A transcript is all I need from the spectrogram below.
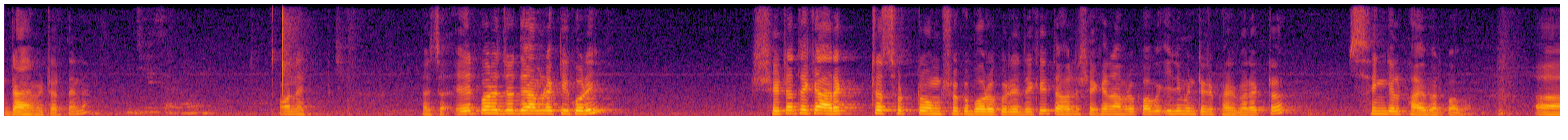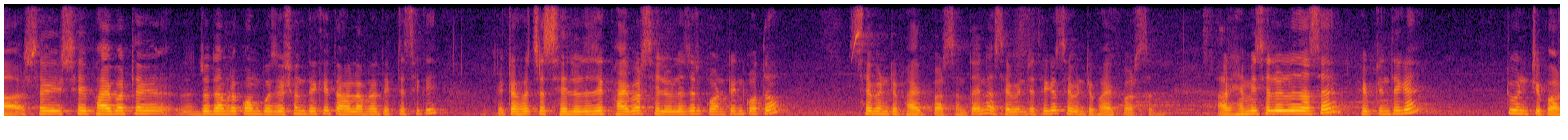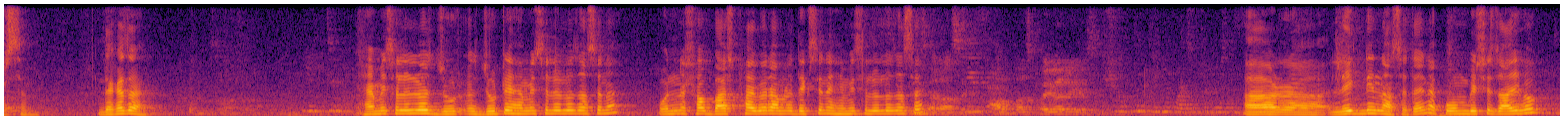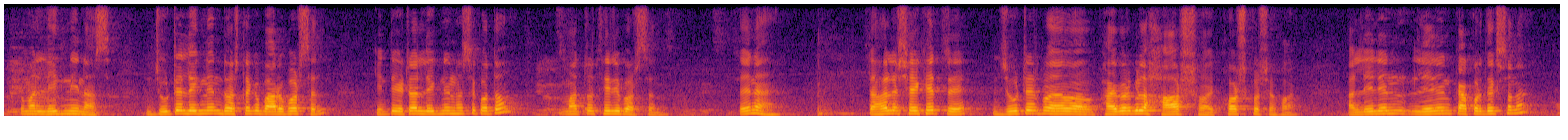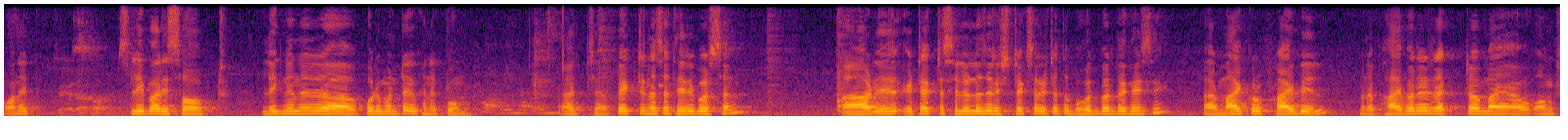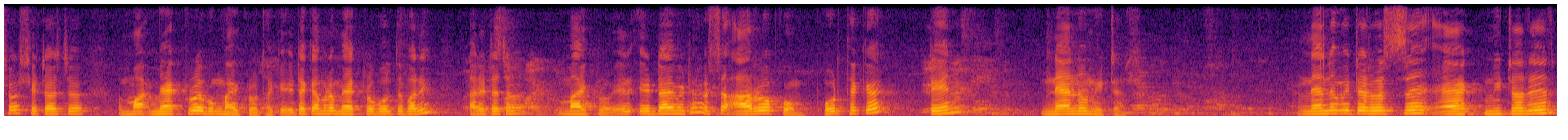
ডায়ামিটার তাই না? অনেক। অনেক। আচ্ছা এরপরে যদি আমরা কি করি সেটা থেকে আরেকটা ছোট্ট অংশকে বড় করে দেখি তাহলে সেখানে আমরা পাবো এলিমেন্টারি ফাইবার একটা সিঙ্গেল ফাইবার পাবো। সেই সেই ফাইবার থেকে যদি আমরা কম্পোজিশন দেখি, তাহলে আমরা দেখতেছি কি, এটা হচ্ছে সেলুলোজিক ফাইবার সেলুলোজের কন্টেন্ট কত? সেভেন্টি ফাইভ পার্সেন্ট তাই না? সেভেন্টি থেকে সেভেন্টি ফাইভ পার্সেন্ট আর হেমিসেলুলোজ আছে ফিফটিন থেকে টোয়েন্টি পার্সেন্ট দেখা যায়? হেমিসেলুলোজ জুটে হেমিসেলুলোজ আছে না? অন্য সব বাস্ট ফাইবারে আমরা দেখছি না হেমিসেলুলোজ আছে জি স্যার সত্তর থেকে পঁচাত্তর আর লিগনিন আছে, তাই না? কম বেশি যাই হোক, তোমার লিগনিন আছে। জুটে লিগনিন দশ থেকে বারো পার্সেন্ট কিন্তু এটার লিগনিন হচ্ছে কত? মাত্র থ্রি পার্সেন্ট তাই না? তাহলে সেক্ষেত্রে জুটের ফাইবারগুলো হার্শ হয়, খসখসে হয়। আর লিলেন লিলেন কাপড় দেখছ না? অনেক স্লিপারি সফট লিগনিনের পরিমাণটা ওখানে কম। আচ্ছা পেকটিন আছে থ্রি পার্সেন্ট আর এটা একটা সেলুলোজের স্ট্রাকচার এটা তো বহুতবার দেখাইছি। আর মাইক্রোফাইবিল মানে ফাইবারের একটা অংশ, সেটা হচ্ছে ম্যাক্রো এবং মাইক্রো থাকে। এটাকে আমরা ম্যাক্রো বলতে পারি, আর এটা হচ্ছে মাইক্রো এর ডায়ামিটার হচ্ছে আরও কম ফোর থেকে টেন ন্যানোমিটার ন্যানোমিটার হচ্ছে এক মিটারের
